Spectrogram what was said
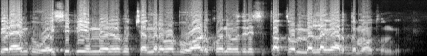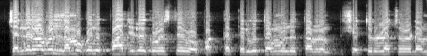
ఫిరాయింపు వైసీపీ ఎమ్మెల్యేలకు చంద్రబాబు వాడుకొని వదిలేసే తత్వం మెల్లగా అర్థమవుతుంది. చంద్రబాబు నమ్ముకొని పార్టీలోకి వస్తే ఓ పక్క తెలుగు తమ్ములు తమను శత్రువులా చూడడం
